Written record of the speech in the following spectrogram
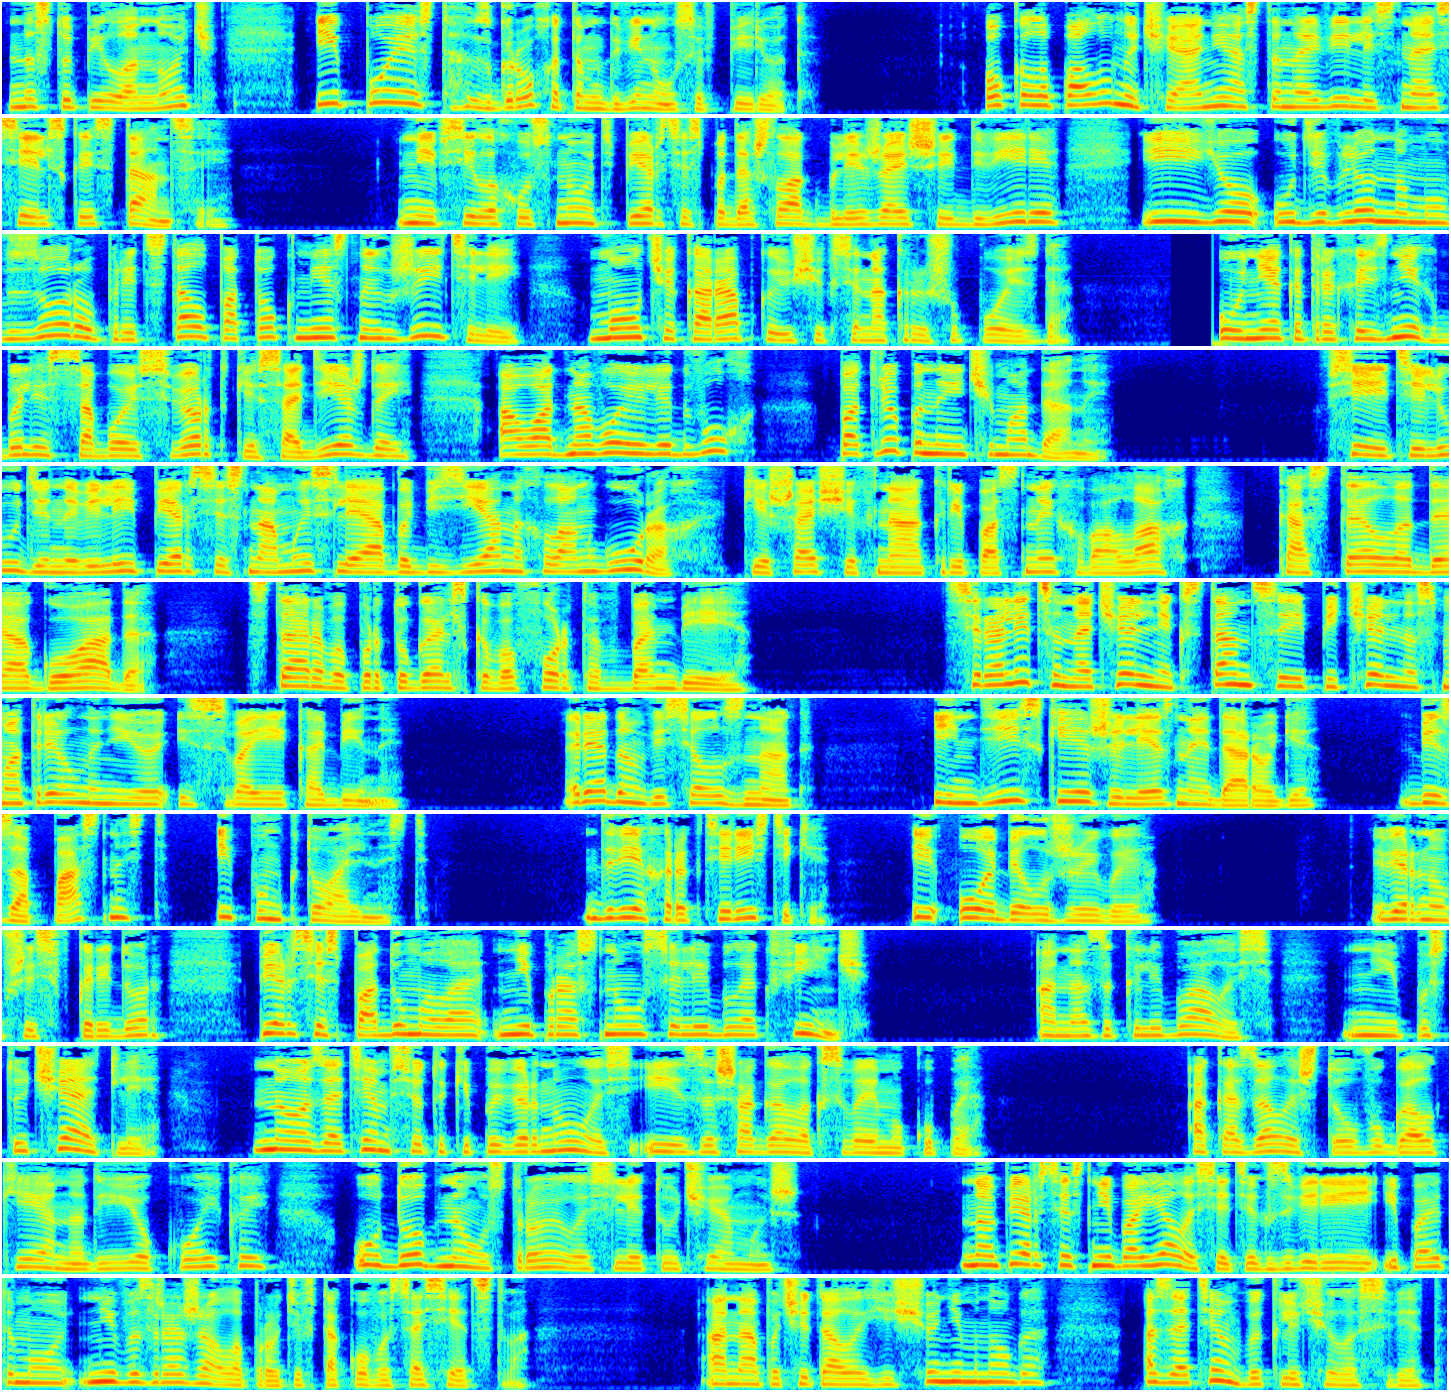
Наступила ночь, и поезд с грохотом двинулся вперед. Около полуночи они остановились на сельской станции. Не в силах уснуть, Персис подошла к ближайшей двери, и ее удивленному взору предстал поток местных жителей, молча карабкающихся на крышу поезда. У некоторых из них были с собой свертки с одеждой, а у одного или двух — потрепанные чемоданы. Все эти люди навели Персис на мысли об обезьянах-лангурах, кишащих на крепостных валах Кастелла де Агуада — старого португальского форта в Бомбее. Серолицый начальник станции печально смотрел на нее из своей кабины. Рядом висел знак «Индийские железные дороги. Безопасность и пунктуальность». Две характеристики, и обе лживые. Вернувшись в коридор, Персис подумала, не проснулся ли Блэк Финч. Она заколебалась, не постучать ли — но затем все таки повернулась и зашагала к своему купе. Оказалось, что в уголке над ее койкой удобно устроилась летучая мышь. Но Персис не боялась этих зверей и поэтому не возражала против такого соседства. Она почитала еще немного, а затем выключила свет.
